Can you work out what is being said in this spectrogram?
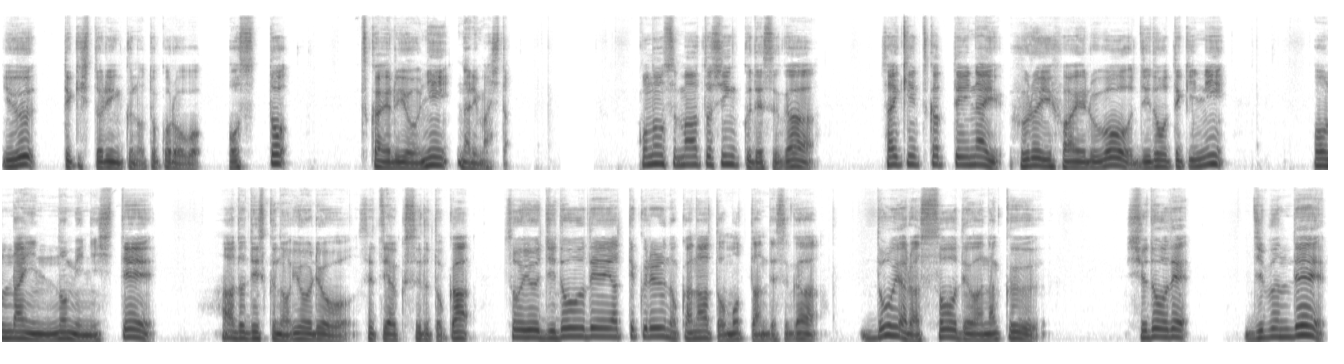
いうテキストリンクのところを押すと使えるようになりました。このスマートシンクですが、最近使っていない古いファイルを自動的にオンラインのみにしてハードディスクの容量を節約するとか、そういう自動でやってくれるのかなと思ったんですが、どうやらそうではなく、手動で自分で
